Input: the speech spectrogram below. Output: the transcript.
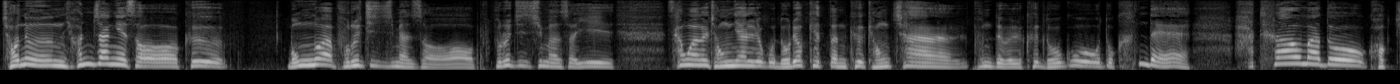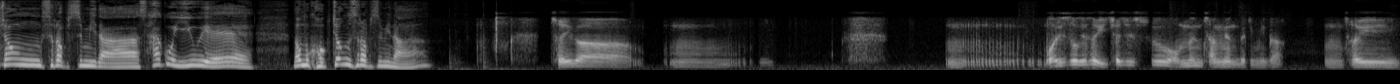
저는 현장에서 그 목 놓아 부르짖으면서 부르짖으면서 이 상황을 정리하려고 노력했던 그 경찰 분들 그 노고도 큰데 아 트라우마도 걱정스럽습니다. 사고 이후에 너무 걱정스럽습니다. 저희가 음, 음, 머릿속에서 잊혀질 수 없는 장면들입니다. 음, 저희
